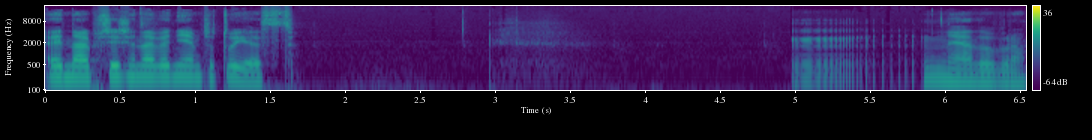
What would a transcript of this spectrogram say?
Ej, no ale przecież ja nawet nie wiem, co to jest. Mm, Nie, dobra.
